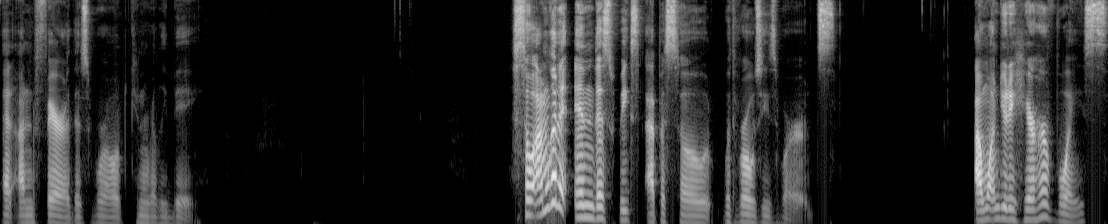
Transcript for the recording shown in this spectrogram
and unfair this world can really be. So, I'm going to end this week's episode with Rosie's words. I want you to hear her voice.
